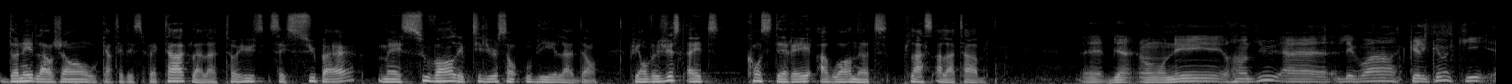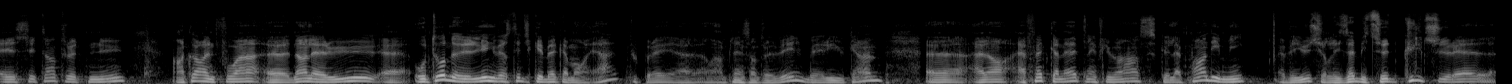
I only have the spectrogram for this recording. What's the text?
donner de l'argent au quartier des spectacles, à la Tohu, c'est super, mais souvent les petits lieux sont oubliés là-dedans. Puis on veut juste être considéré, avoir notre place à la table. Eh bien, on est rendu à aller voir quelqu'un qui euh, s'est entretenu, encore une fois, euh, dans la rue, euh, autour de l'Université du Québec à Montréal, tout près, euh, en plein centre-ville, Berry-UQAM, euh, alors, afin de connaître l'influence que la pandémie avait eue sur les habitudes culturelles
